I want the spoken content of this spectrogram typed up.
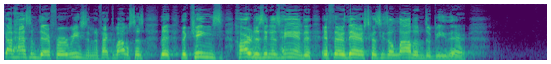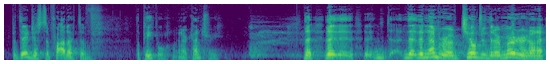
God has them there for a reason. In fact, the Bible says that the king's heart is in his hand. If they're there, it's because he's allowed them to be there. But they're just a product of the people in our country. The, the, the, the, number of children that are murdered on a,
